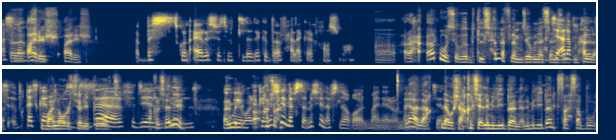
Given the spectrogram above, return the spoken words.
أصلا آه، منين Irish Irish باش تكون Irish وتمثل هذاك الدور بحال هكاك franchement آه، راح أروس مثل شحال أفلام ديالنا عرفتي أنا بقيت بقيت كندوز بزاف ديال عقلت عليه. ديال أنا وي ولكن عقلت ماشي نفس ماشي نفس لو رول لا لا ماينورتي لا واش عقلتي على ملي بان أنا ملي بان كنت نحسبو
